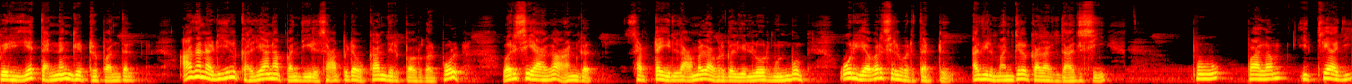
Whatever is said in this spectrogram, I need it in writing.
பெரிய தென்னங்கீற்று பந்தல். அதன் அடியில் கல்யாண பந்தியில் சாப்பிட உட்கார்ந்திருப்பவர்கள் போல் வரிசையாக ஆண்கள். சட்டை இல்லாமல் அவர்கள் எல்லோர் முன்பும் ஒரு எவர் சில்வர் தட்டு அதில் மஞ்சள் கலர்ந்த அரிசி பூ பழம் இத்தியாதி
